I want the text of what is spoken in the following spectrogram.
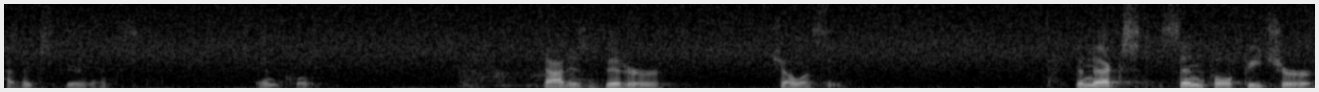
have experienced. End quote. That is bitter jealousy. The next sinful feature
